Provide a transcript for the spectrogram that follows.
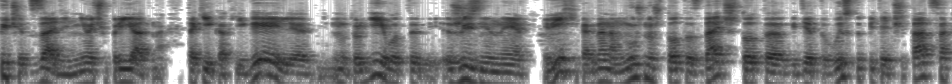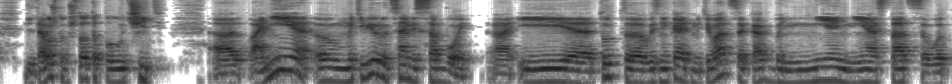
тычет сзади, не очень приятно, такие как ЕГЭ или ну, другие вот э, жизненные вехи, когда нам нужно что-то сдать, что-то где-то выступить, отчитаться, для того, чтобы что-то получить. А, они э, мотивируют сами собой. А, и тут э, возникает мотивация как бы не, не остаться вот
